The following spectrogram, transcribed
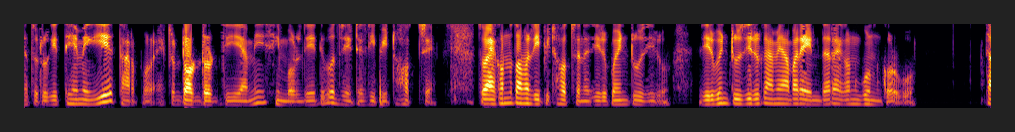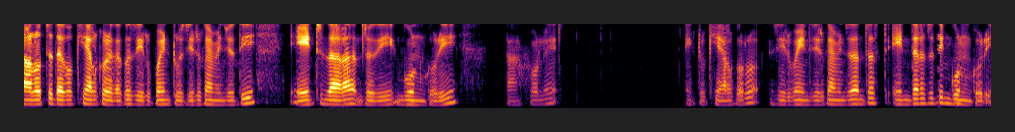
এতটুকু থেমে গিয়ে তারপর একটা ডট ডট দিয়ে আমি সিম্বল দিয়ে দেবো যে এটা রিপিট হচ্ছে। তো এখনও তো আমার রিপিট হচ্ছে না zero point two zero zero point two জিরোকে আমি আবার এইট দ্বারা এখন গুণ করব। তাহলে হচ্ছে দেখো, খেয়াল করে দেখো জিরো পয়েন্ট টু জিরোকে আমি যদি এইট দ্বারা যদি গুণ করি, তাহলে একটু খেয়াল করো জিরো পয়েন্ট জিরোকে আমি জাস্ট এইট দ্বারা যদি গুণ করি,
